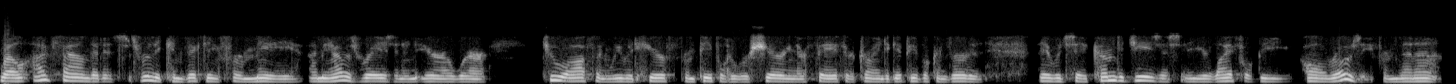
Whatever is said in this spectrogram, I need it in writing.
Well, I've found that it's really convicting for me. I mean, I was raised in an era where too often we would hear from people who were sharing their faith or trying to get people converted they would say, Come to Jesus and your life will be all rosy from then on.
